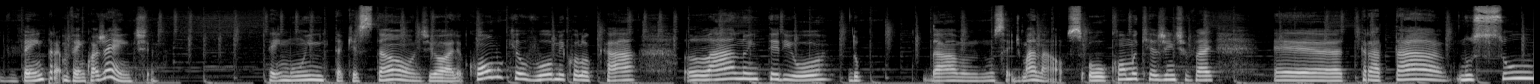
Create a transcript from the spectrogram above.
vem, pra, vem com a gente tem muita questão de, olha, como que eu vou me colocar lá no interior do, da, não sei, de Manaus? Ou como que a gente vai é, tratar no sul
